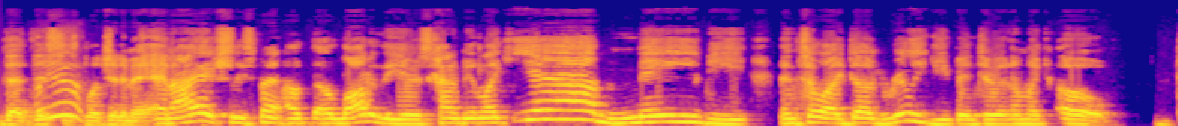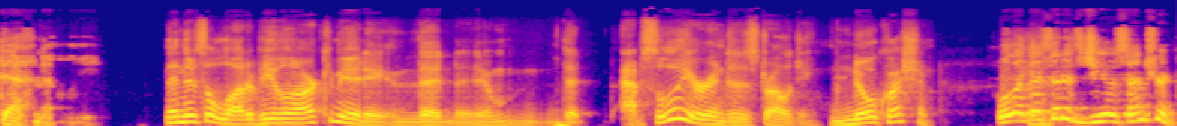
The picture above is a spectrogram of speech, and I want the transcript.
that this oh, yeah. is legitimate, and I actually spent a, a, lot of the years kind of being like, yeah, maybe, until I dug really deep into it, and I'm like, oh, definitely. Then there's a lot of people in our community that um, that absolutely are into astrology, no question. Well, like I said, it's geocentric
